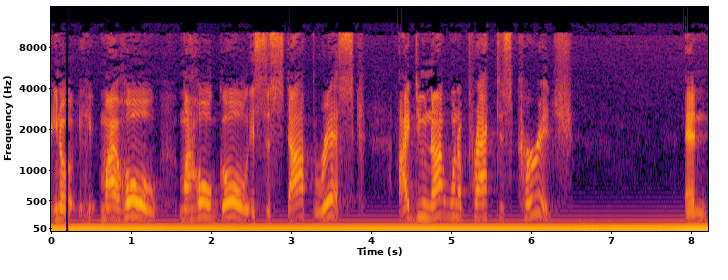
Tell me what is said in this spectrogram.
You know, my whole, my whole goal is to stop risk. I do not want to practice courage. And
